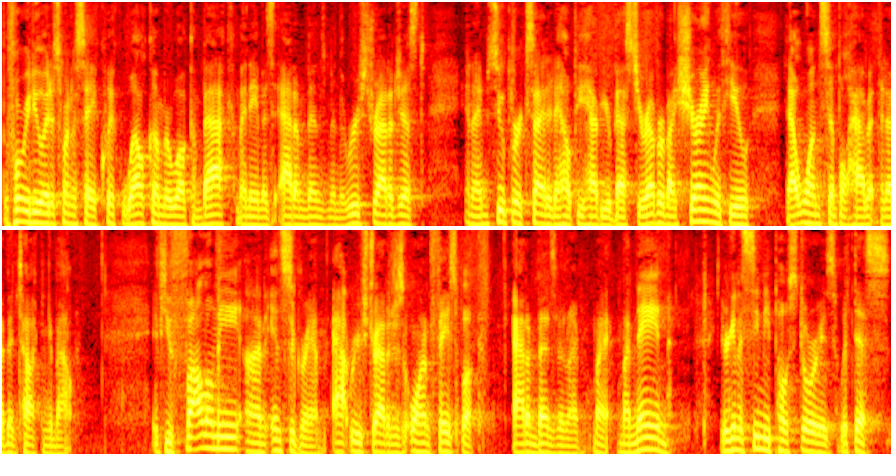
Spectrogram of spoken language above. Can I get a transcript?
Before we do I just want to say a quick welcome or welcome back. My name is Adam Bensman, the roof strategist. And I'm super excited to help you have your best year ever by sharing with you that one simple habit that I've been talking about. If you follow me on Instagram at Roof Strategist or on Facebook Adam Bensman, my, my, my name. You're going to see me post stories with this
